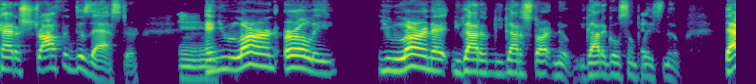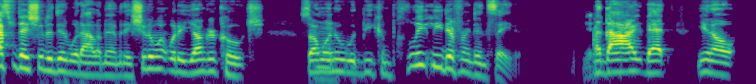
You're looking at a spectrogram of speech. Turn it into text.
catastrophic disaster. And mm-hmm. you learn early you learn that you gotta you gotta start new. You gotta go someplace new. That's what they should have did with Alabama. They should have went with a younger coach, someone mm-hmm. who would be completely different than Saban. Yeah. A guy that you know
